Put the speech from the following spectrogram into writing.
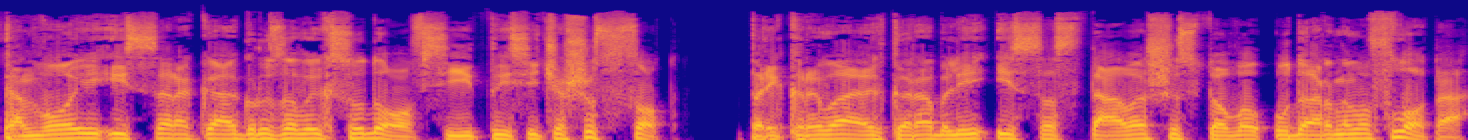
«Конвои из 40 грузовых судов, сии 1600, прикрывают корабли из состава 6-го ударного флота,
